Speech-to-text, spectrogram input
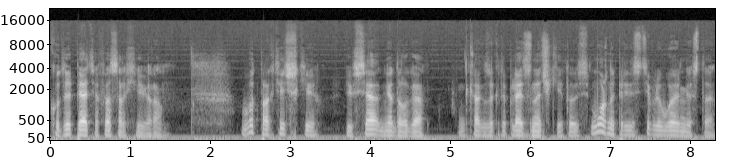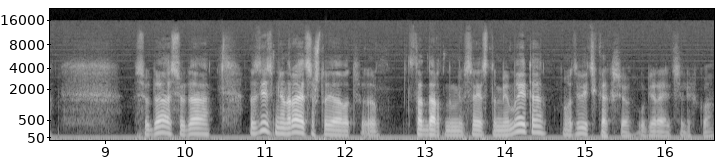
QT5 FS архивером. Вот практически и вся недолго, как закреплять значки. То есть можно перенести в любое место. Сюда, сюда. Здесь мне нравится, что я вот э, стандартными средствами мейта, вот видите, как все убирается легко.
